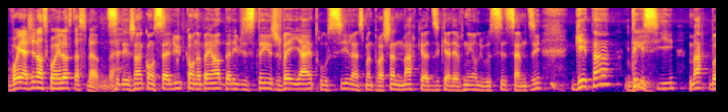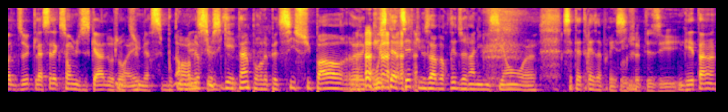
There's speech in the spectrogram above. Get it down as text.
voyagez dans ce coin-là cette semaine. C'est des gens qu'on salue et qu'on a bien hâte d'aller visiter. Je vais y être aussi la semaine prochaine. Marc a dit qu'il allait venir lui aussi le samedi. Gaétan Tessier, Marc Bolduc, la sélection musicale aujourd'hui. Oui. Merci beaucoup. Alors, merci messieurs. aussi Gaétan pour le petit support euh, gustatif qu'il nous a apporté durant l'émission. Euh, C'était très apprécié. Ça me fait plaisir. Gaétan,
